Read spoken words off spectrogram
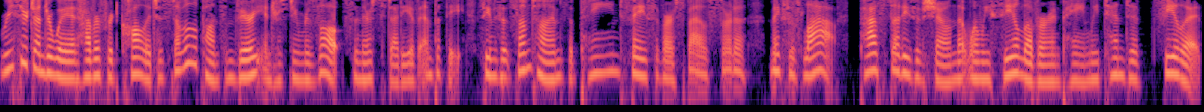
Research underway at Haverford College has stumbled upon some very interesting results in their study of empathy. Seems that sometimes the pained face of our spouse sort of makes us laugh. Past studies have shown that when we see a lover in pain, we tend to feel it.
